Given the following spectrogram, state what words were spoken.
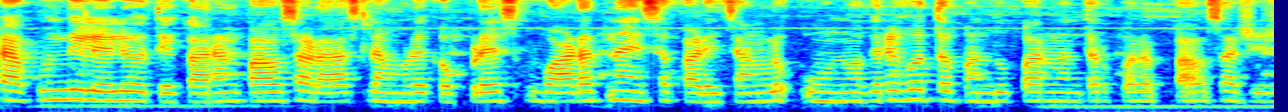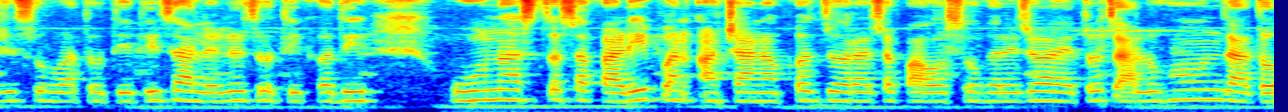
टाकून दिलेले होते. कारण पावसाळा असल्यामुळे कपडे वाढत नाही सकाळी. चांगलं ऊन वगैरे होतं पण दुपारनंतर परत पावसाची जी सुरुवात होती ती झालेलीच होती. कधी ऊन असतं सकाळी पण अचानकच जोराचा पाऊस वगैरे जो आहे तो चालू होऊन जातो.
